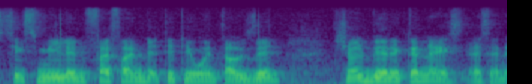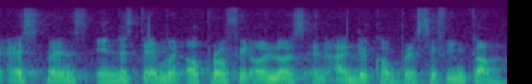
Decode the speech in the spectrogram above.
6,531,000 shall be recognized as an expense in the statement of profit or loss and other comprehensive income.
